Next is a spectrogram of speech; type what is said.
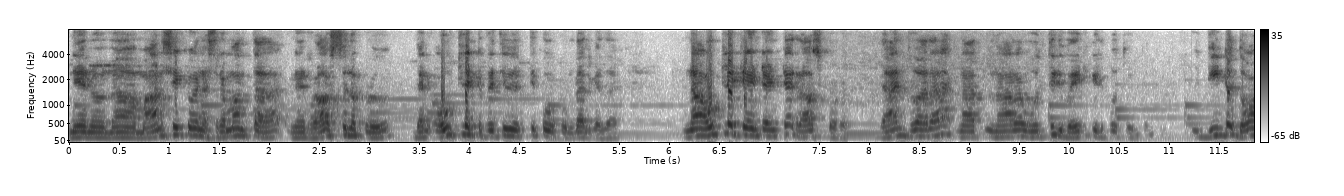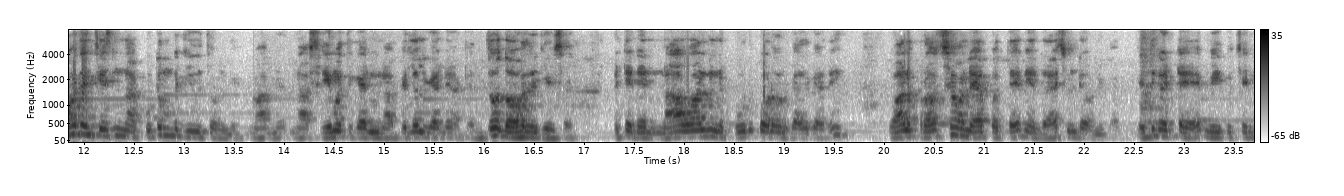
నేను నా మానసికమైన శ్రమ అంతా నేను రాస్తున్నప్పుడు దాని అవుట్లెట్ ప్రతి వ్యక్తికి ఒకటి ఉండాలి కదా. నా అవుట్లెట్ ఏంటంటే రాసుకోవడం. దాని ద్వారా నా నాలో ఒత్తిడి బయటికి వెళ్ళిపోతుంటుంది దీంట్లో దోహదం చేసింది నా కుటుంబ జీవితం అండి. మా నా శ్రీమతి కానీ నా పిల్లలు కానీ నాకు ఎంతో దోహదం చేశారు. అంటే నేను నా వాళ్ళని కూడుకోవడం కాదు కానీ వాళ్ళ ప్రోత్సాహం లేకపోతే నేను రాసి ఉండేవాడిని కాదు. ఎందుకంటే మీకు చిన్న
